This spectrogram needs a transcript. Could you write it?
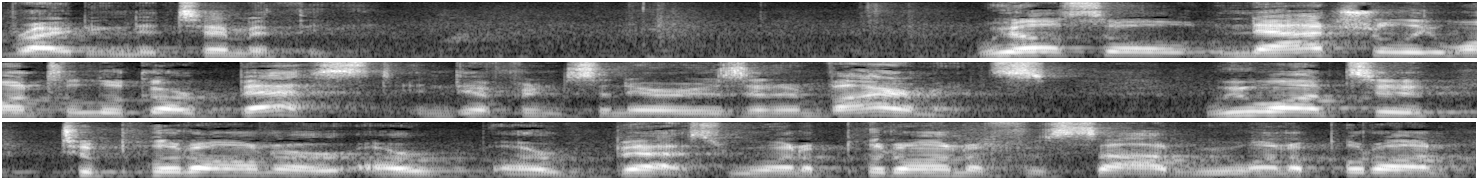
writing to Timothy. We also naturally want to look our best in different scenarios and environments. We want to, to put on our, our, our best. We want to put on a facade. We want to put on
